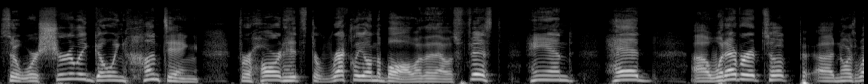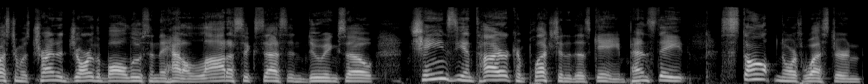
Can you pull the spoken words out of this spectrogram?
So we're surely going hunting for hard hits directly on the ball, whether that was fist, hand, head, uh, whatever it took, uh, Northwestern was trying to jar the ball loose, and they had a lot of success in doing so. Changed the entire complexion of this game. Penn State stomped Northwestern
